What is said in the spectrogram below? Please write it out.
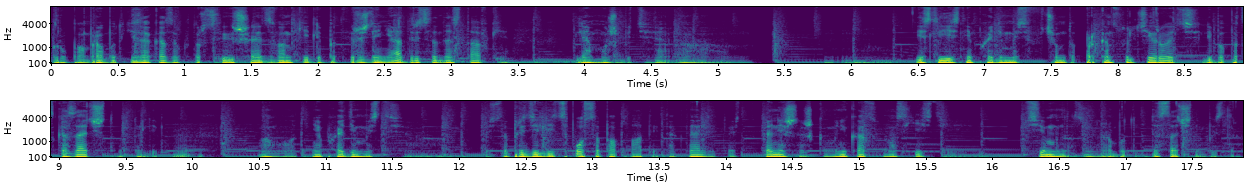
группа обработки заказов, которая совершает звонки для подтверждения адреса доставки, для, может быть, э, если есть необходимость в чем-то проконсультировать, либо подсказать что-то, либо вот, необходимость то есть определить способ оплаты и так далее. То есть, конечно же, коммуникация у нас есть, и все мы должны работать достаточно быстро.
